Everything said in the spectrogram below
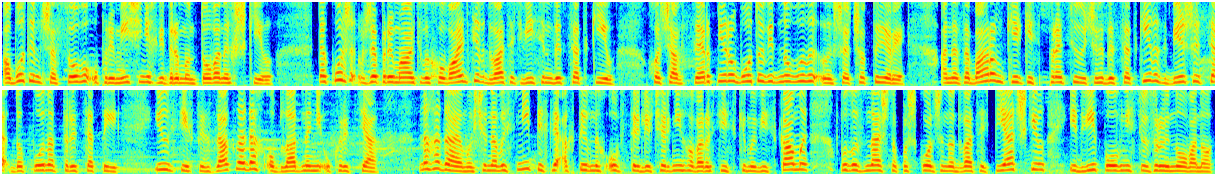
або тимчасово у приміщеннях відремонтованих шкіл. Також вже приймають вихованців 28 дитсадків, хоча в серпні роботу відновили лише 4. А незабаром кількість працюючих дитсадків збільшиться до понад 30. І у всіх цих закладах обладнані укриття. Нагадаємо, що навесні після активних обстрілів Чернігова російськими військами було значно пошкоджено 25 шкіл і дві повністю зруйновано.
